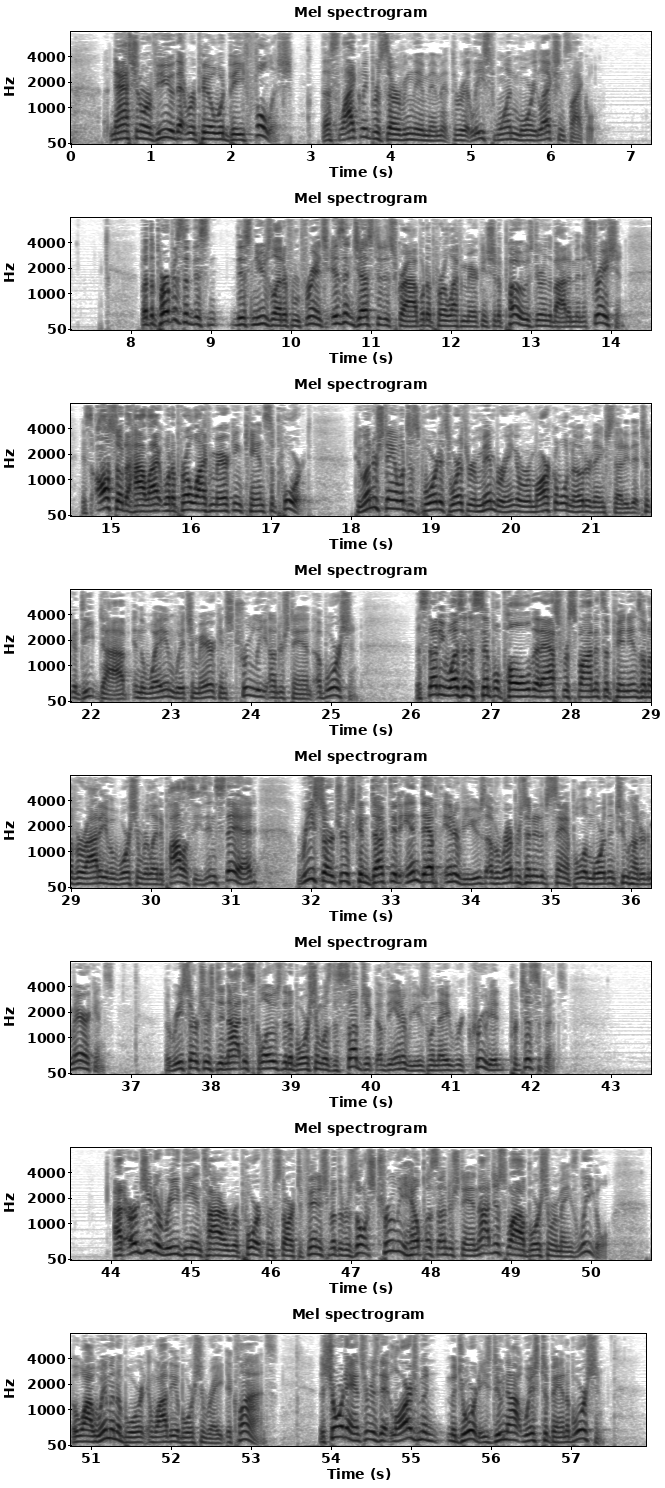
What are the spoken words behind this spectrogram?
National Review that repeal would be foolish, thus likely preserving the amendment through at least one more election cycle. But the purpose of this, this newsletter from French isn't just to describe what a pro-life American should oppose during the Biden administration. It's also to highlight what a pro-life American can support. To understand what to support, it's worth remembering a remarkable Notre Dame study that took a deep dive in the way in which Americans truly understand abortion. The study wasn't a simple poll that asked respondents' opinions on a variety of abortion related policies. Instead, researchers conducted in-depth interviews of a representative sample of more than 200 Americans. The researchers did not disclose that abortion was the subject of the interviews when they recruited participants. I'd urge you to read the entire report from start to finish, but the results truly help us understand not just why abortion remains legal, but why women abort and why the abortion rate declines. The short answer is that large majorities do not wish to ban abortion,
